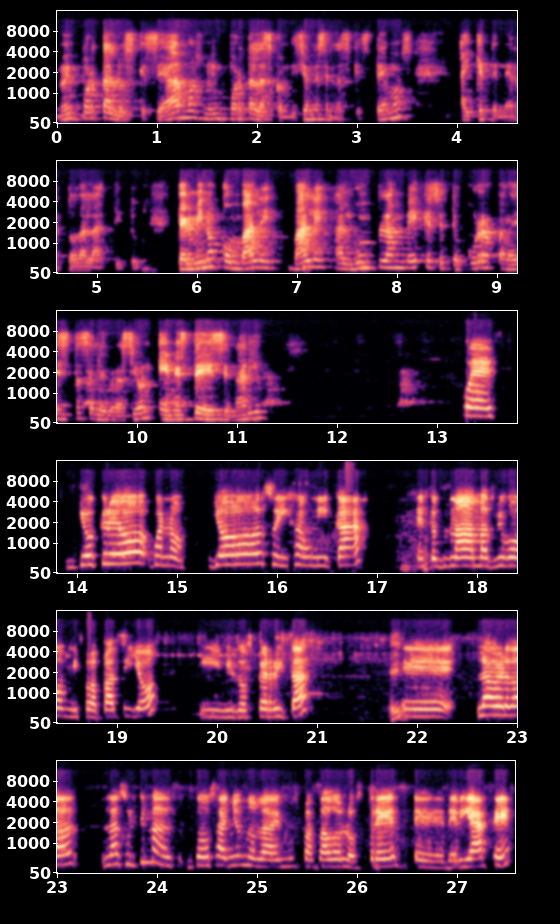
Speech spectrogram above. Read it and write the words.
No importa los que seamos, no importa las condiciones en las que estemos, hay que tener toda la actitud. Termino con Vale. Vale, ¿algún plan B que se te ocurra para esta celebración en este escenario? Pues yo creo, bueno, yo soy hija única, entonces nada más vivo mis papás y yo y mis dos perritas. Eh, la verdad, las últimas dos años nos la hemos pasado los tres eh, de viaje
